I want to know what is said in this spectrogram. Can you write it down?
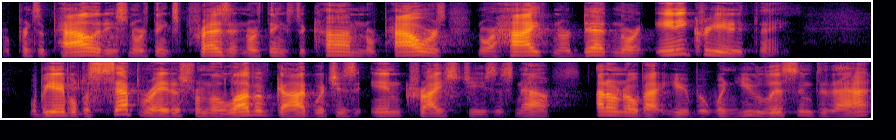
nor principalities, nor things present, nor things to come, nor powers, nor height, nor depth, nor any created thing will be able to separate us from the love of God which is in Christ Jesus. Now, I don't know about you, but when you listen to that,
